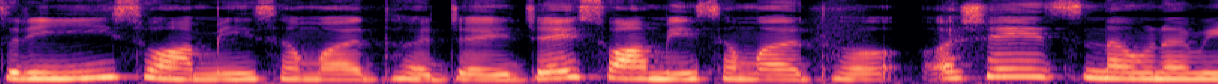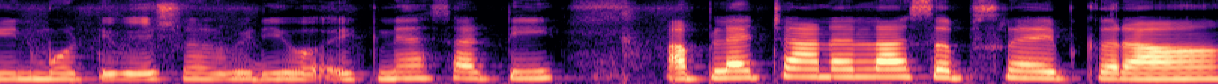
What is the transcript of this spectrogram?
श्री स्वामी समर्थ जय जय स्वामी समर्थ. असेच नवनवीन मोटिवेशनल व्हिडिओ ऐकण्यासाठी आपल्या चॅनलला सबस्क्राईब करा.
